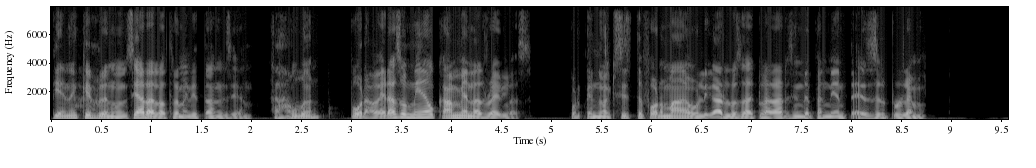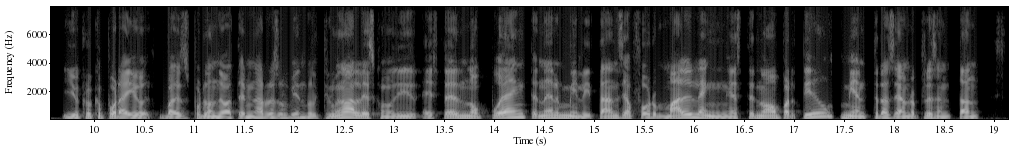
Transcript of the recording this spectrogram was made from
tienen que renunciar a la otra militancia. Ajá. Por- haber asumido cambian las reglas, porque no existe forma de obligarlos a declararse independientes. Ese es el problema. Y yo creo que por ahí es por donde va a terminar resolviendo el tribunal. Es como dice, ustedes no pueden tener militancia formal en este nuevo partido mientras sean representantes.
